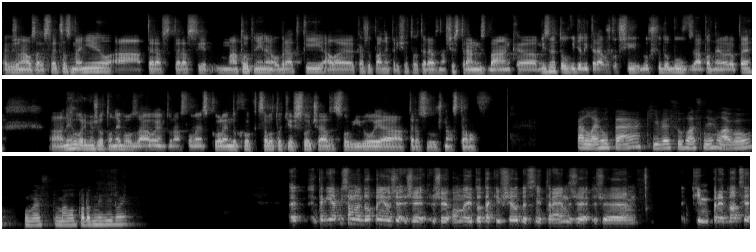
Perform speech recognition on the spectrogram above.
Takže naozaj svet sa zmenil a teraz, teraz je, má to úplne iné obrátky, ale každopádne prišlo to teraz z našej strany z bank. My sme to uvideli teda už dlhší, dlhšiu dobu v západnej Európe. A nehovoríme, že o to nebol záujem tu na Slovensku, ale jednoducho chcelo to tiež svoj čas a svoj vývoj a teraz to už nastalo. Pán Lehuta, kýve súhlasne hlavou. U vás to malo podobný vývoj? E, tak ja by som len doplnil, že, že, že ono je to taký všeobecný trend, že, že kým pred 20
